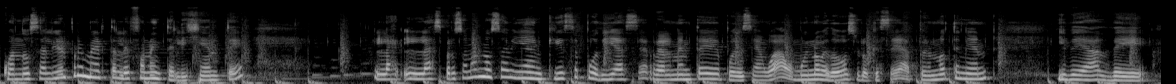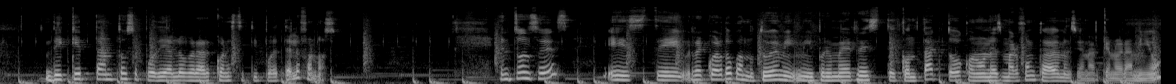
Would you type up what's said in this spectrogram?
Cuando salió el primer teléfono inteligente, las personas no sabían qué se podía hacer. Realmente pues decían, wow, muy novedoso y lo que sea, pero no tenían idea de, de qué tanto se podía lograr con este tipo de teléfonos. Entonces, este, recuerdo cuando tuve mi, primer este, contacto con un smartphone, cabe mencionar que no era mío,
